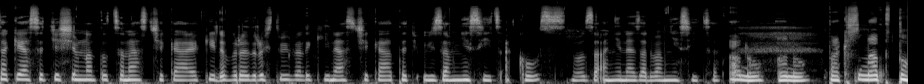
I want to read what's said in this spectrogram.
tak já se těším na to, co nás čeká, jaký dobrodružství veliký nás čeká teď už za měsíc a kus, nebo za ani ne za dva měsíce. Ano, ano, tak snad to,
